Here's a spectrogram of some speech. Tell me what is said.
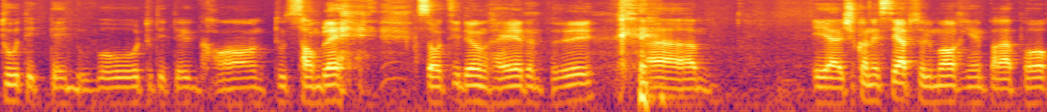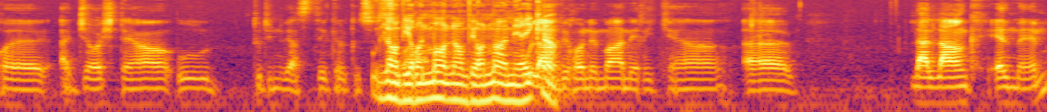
tout était nouveau, tout était grand, tout semblait sortir d'un rêve un peu. Et euh, je connaissais absolument rien par rapport euh, à Georgetown ou toute université, quelle que ce soit. L'environnement, l'environnement américain. L'environnement américain, euh, la langue elle-même.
